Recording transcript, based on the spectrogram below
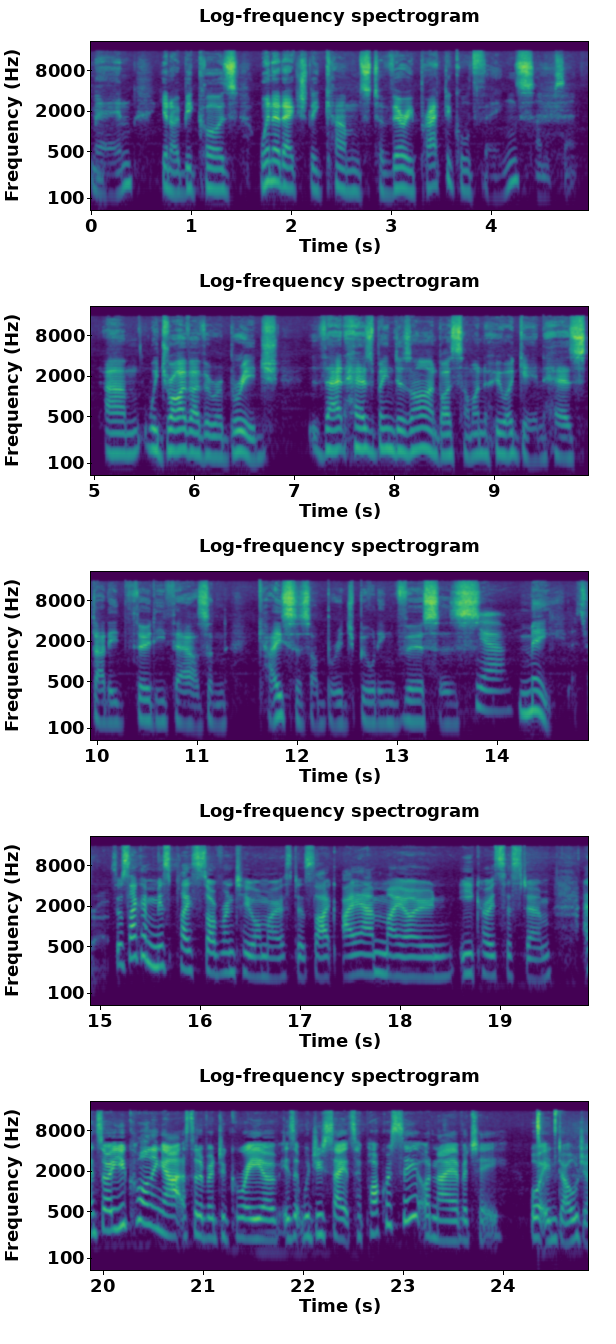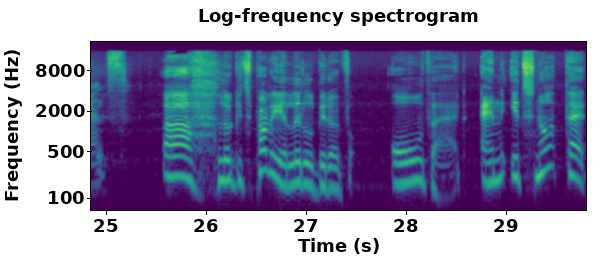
man, you know, because when it actually comes to very practical things, 100%. um, we drive over a bridge that has been designed by someone who, again, has studied 30,000 cases of bridge building versus Yeah. me. That's right. So it's like a misplaced sovereignty almost. It's like I am my own ecosystem. And so are you calling out a sort of a degree of is it would you say it's hypocrisy or naivety or indulgence? Uh, look, it's probably a little bit of all that. And it's not that,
